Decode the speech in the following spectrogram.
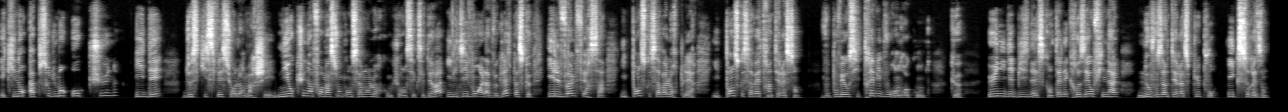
et qui n'ont absolument aucune idée de ce qui se fait sur leur marché, ni aucune information concernant leur concurrence, etc. Ils y vont à l'aveuglette parce que ils veulent faire ça. Ils pensent que ça va leur plaire. Ils pensent que ça va être intéressant. Vous pouvez aussi très vite vous rendre compte que une idée de business, quand elle est creusée, au final, ne vous intéresse plus pour X raisons.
